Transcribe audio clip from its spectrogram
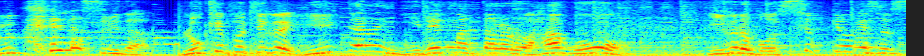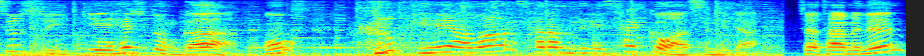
이거 큰일 났습니다. 로켓 볼틱을 일단은 200만 달러로 하고 이거를 뭐 습격에서 쓸 수 있게 해주던가 어? 그렇게 해야만 사람들이 살 것 같습니다. 자 다음에는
